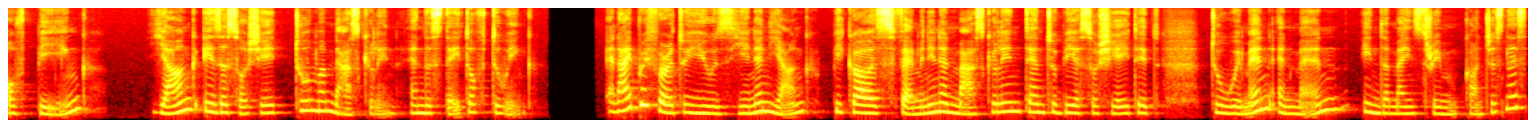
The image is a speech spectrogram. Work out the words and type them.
of being. Yang is associated to masculine and the state of doing. And I prefer to use yin and yang because feminine and masculine tend to be associated to women and men in the mainstream consciousness.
